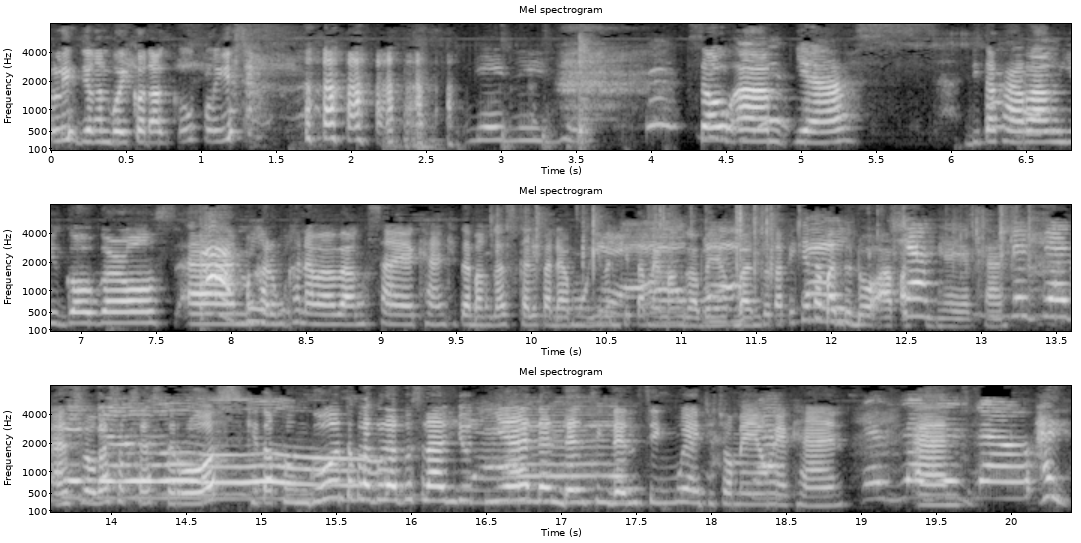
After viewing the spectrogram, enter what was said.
Please jangan boykot aku, please. so, um, yes, di Takarang, you go girls, and mengharumkan nama bangsa ya kan. Kita bangga sekali padamu, even kita memang gak banyak bantu, tapi kita bantu doa pastinya ya kan. And semoga sukses terus. Kita tunggu untuk lagu-lagu selanjutnya dan dancing-dancingmu yang cocok meong ya kan. And, hey,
